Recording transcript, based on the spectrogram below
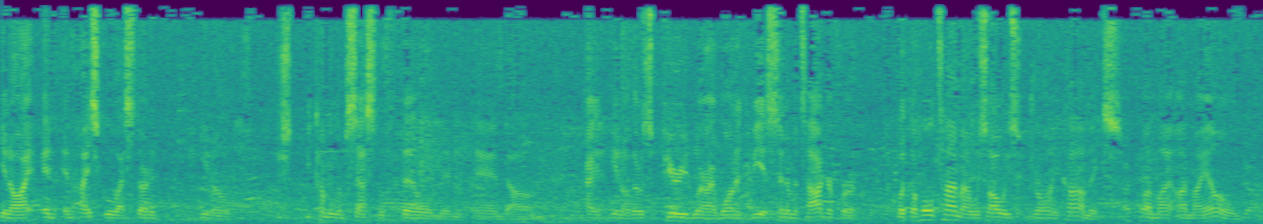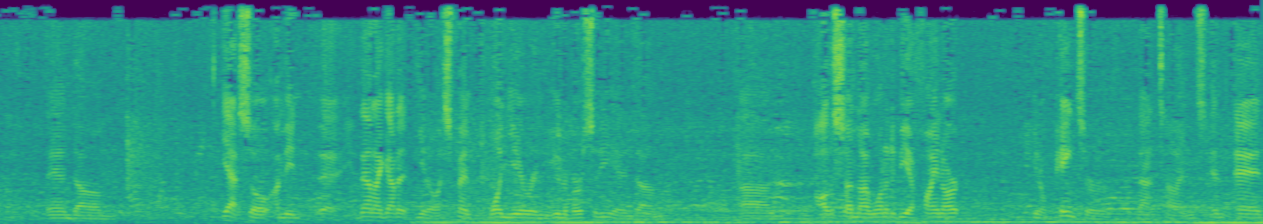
you know, I, in, in high school, I started, you know, just becoming obsessed with film, and and um, I, you know, there was a period where I wanted to be a cinematographer, but the whole time I was always drawing comics Okay. on my on my own, and. Um, yeah, so I mean, uh, then I got it. You know, I spent one year in university, and um, um, all of a sudden I wanted to be a fine art, you know, painter at that time. And and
